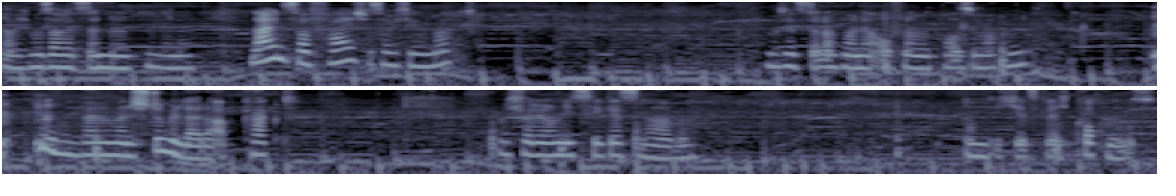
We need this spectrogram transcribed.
Aber ich muss auch jetzt dann eine Nein, das war falsch. Was habe ich denn gemacht? Ich muss jetzt dann auch mal eine Aufnahmepause machen. Weil mir meine Stimme leider abkackt. Und ich heute noch nichts gegessen habe und ich jetzt gleich kochen muss.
